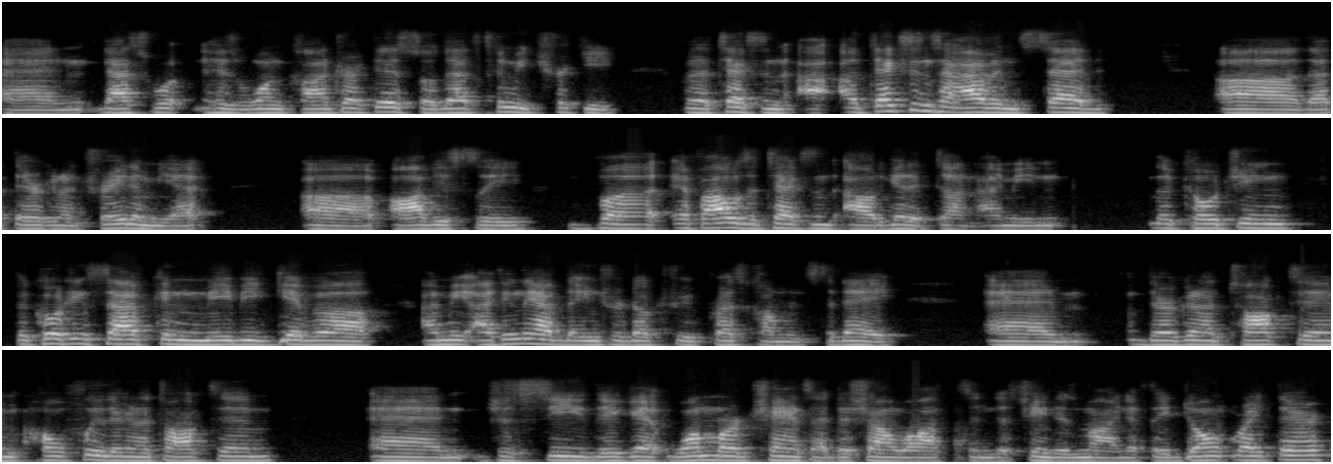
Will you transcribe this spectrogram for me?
And that's what his one contract is. So that's gonna be tricky for the Texans. Uh, Texans haven't said uh, that they're gonna trade him yet, uh, obviously. But if I was a Texan, I would get it done. I mean, the coaching, the coaching staff can maybe give a. I mean, I think they have the introductory press conference today, and they're gonna talk to him. Hopefully, they're gonna talk to him and just see they get one more chance at Deshaun Watson to change his mind. If they don't, right there,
